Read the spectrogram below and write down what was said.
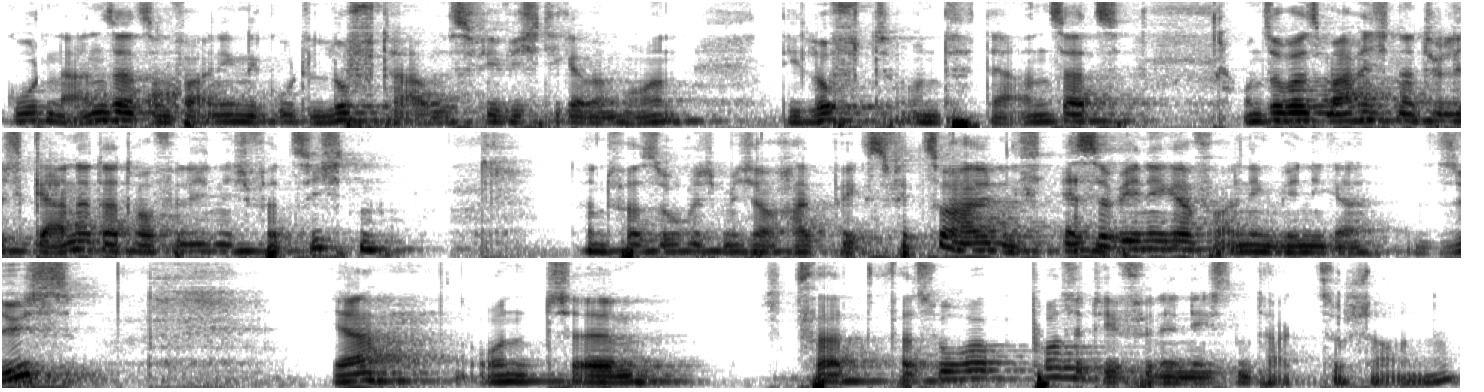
guten Ansatz und vor allen Dingen eine gute Luft habe. Das ist viel wichtiger beim Horn. Die Luft und der Ansatz. Und sowas mache ich natürlich gerne, darauf will ich nicht verzichten. Dann versuche ich mich auch halbwegs fit zu halten. Ich esse weniger, vor allen Dingen weniger süß. Ja, und ähm, versuche positiv für den nächsten Tag zu schauen. Ne?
